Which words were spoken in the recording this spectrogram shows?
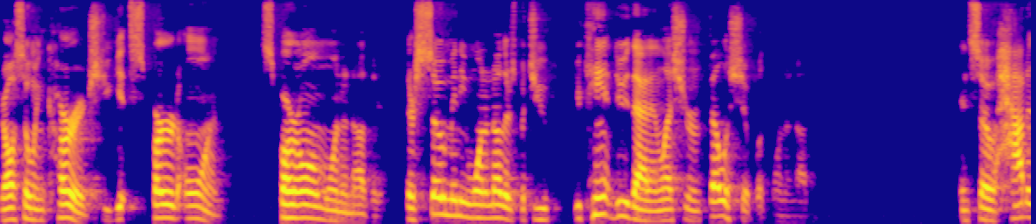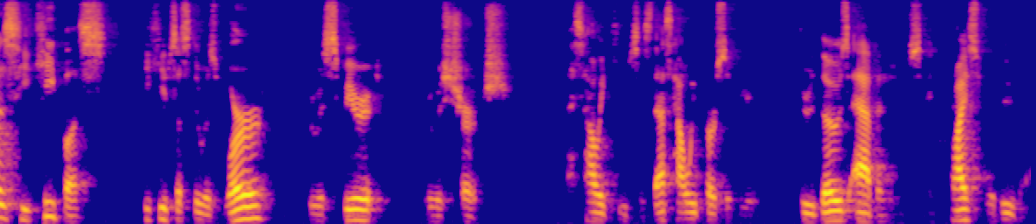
You're also encouraged. You get spurred on, spur on one another. There's so many one another's, but you, you can't do that unless you're in fellowship with one another. And so, how does He keep us? He keeps us through His Word, through His Spirit, through His church. That's how He keeps us. That's how we persevere through those avenues. Christ will do that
